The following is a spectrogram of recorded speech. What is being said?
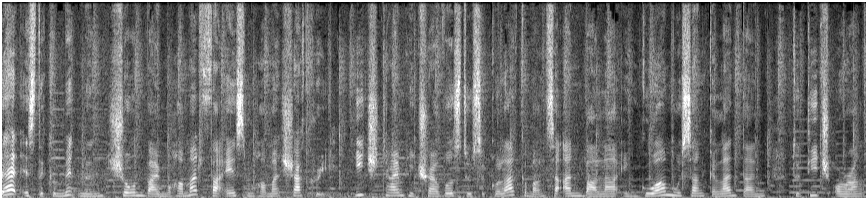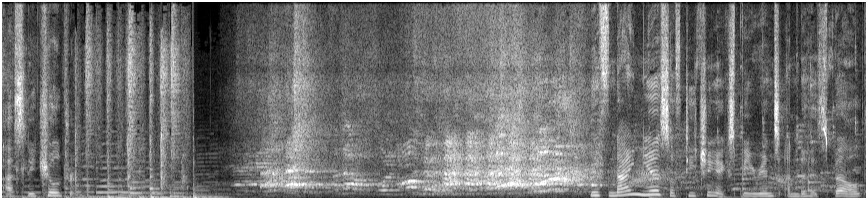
That is the commitment shown by Mohamad Faiz Mohamad Shakri each time he travels to Sekolah Kebangsaan Bala in Gua Musang, Kelantan to teach orang asli children. With nine years of teaching experience under his belt,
